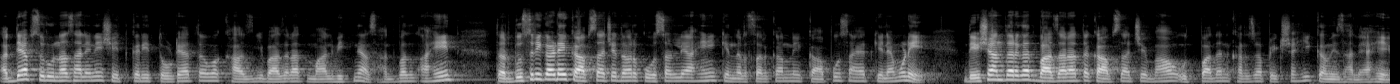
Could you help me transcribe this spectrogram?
अद्याप सुरू न झाल्याने शेतकरी तोट्यात व खाजगी बाजारात माल विकण्यास हतबल आहेत. तर दुसरीकडे कापसाचे दर कोसळले आहे. केंद्र सरकारने कापूस आयात केल्यामुळे देशांतर्गत बाजारात कापसाचे भाव उत्पादन खर्चापेक्षाही कमी झाले आहे.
